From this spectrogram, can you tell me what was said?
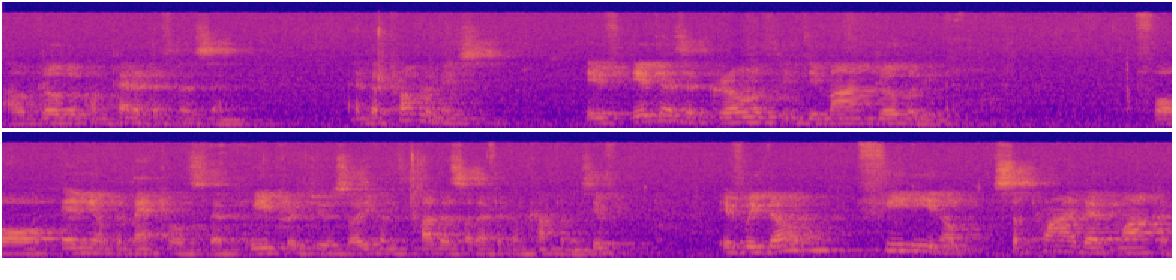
our global competitiveness. And, and the problem is if, if there's a growth in demand globally for any of the metals that we produce or even other South African companies, if, if we don't feed in or supply that market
